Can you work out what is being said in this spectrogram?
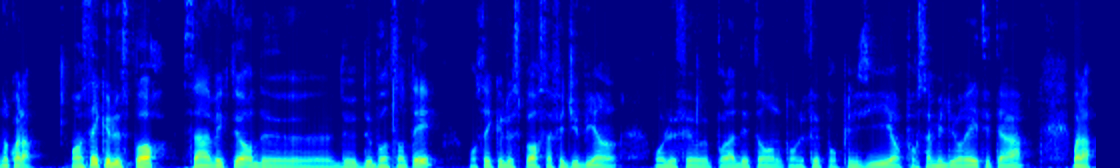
Donc voilà. On sait que le sport, c'est un vecteur de, de, bonne santé. On sait que le sport, ça fait du bien on le fait euh, pour la détente, on le fait pour plaisir, pour s'améliorer, etc. Voilà.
